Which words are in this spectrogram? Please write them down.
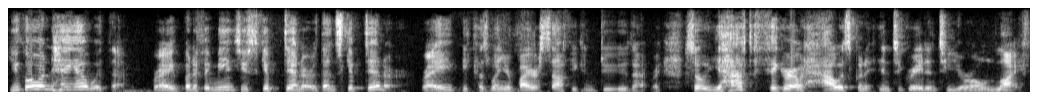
You go and hang out with them, right? But if it means you skip dinner, then skip dinner." right? Because when you're by yourself, you can do that, right? So you have to figure out how it's going to integrate into your own life.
